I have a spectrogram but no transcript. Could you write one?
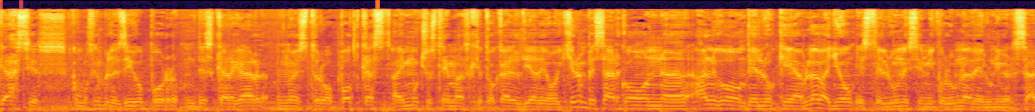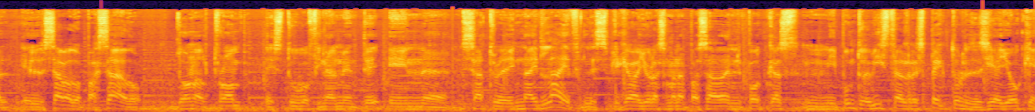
Gracias, como siempre les digo, por descargar nuestro podcast. Hay muchos temas que tocar el día de hoy. Quiero empezar con uh, algo de lo que hablaba yo este lunes en mi columna del Universal. El sábado pasado, Donald Trump estuvo finalmente en uh, Saturday Night Live. Les explicaba yo la semana pasada en el podcast mi punto de vista al respecto. Les decía yo que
